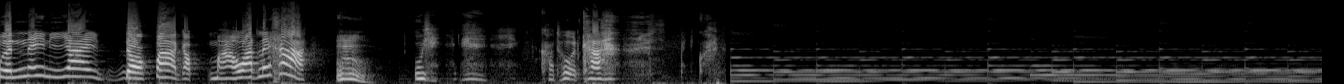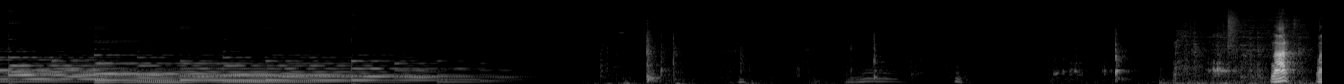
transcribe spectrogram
เหมือนในนิยายดอกป่ากับหมาวัดเลยค่ะ อุ้ยขอโทษค่ะไปดีกว่านัดไหม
